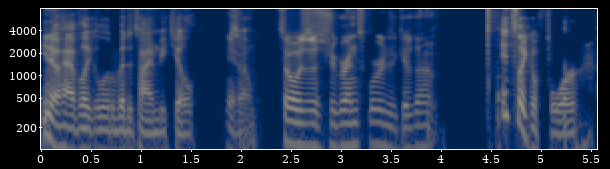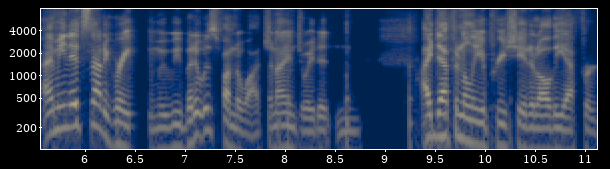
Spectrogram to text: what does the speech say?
you know, have like a little bit of time to kill. Yeah. So So was a chagrin score to give that? it's like a four. I mean, it's not a great movie, but it was fun to watch and I enjoyed it. And I definitely appreciated all the effort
